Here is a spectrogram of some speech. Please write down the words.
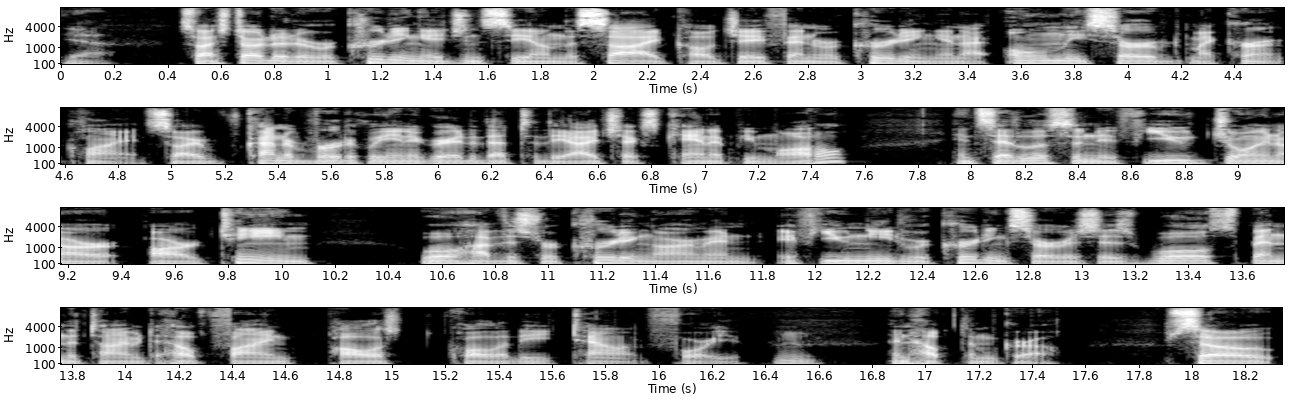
Yeah. So I started a recruiting agency on the side called JFN Recruiting, and I only served my current clients. So I've kind of vertically integrated that to the iChecks Canopy model and said, listen, if you join our, our team, we'll have this recruiting arm. And if you need recruiting services, we'll spend the time to help find polished quality talent for you hmm. and help them grow. So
